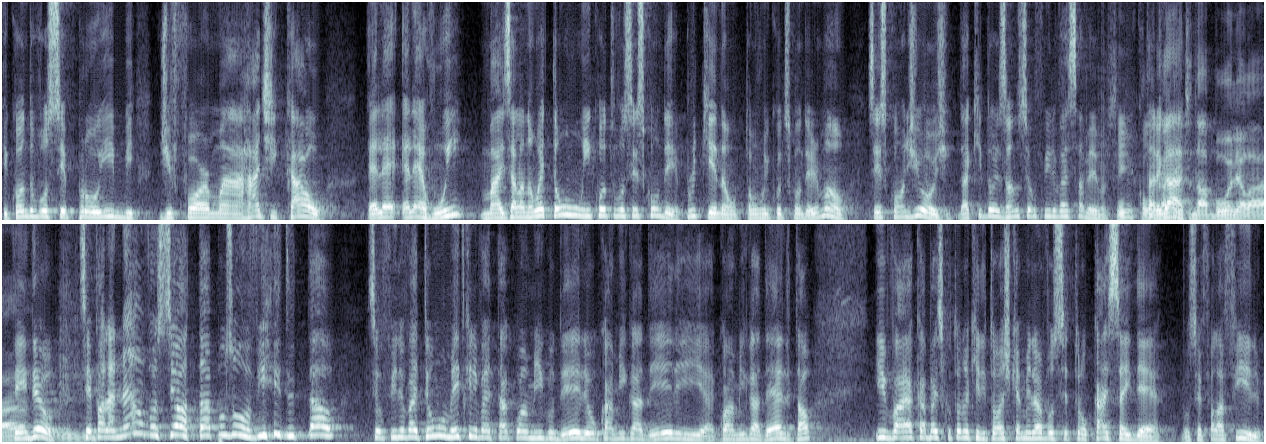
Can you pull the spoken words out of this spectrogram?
E quando você proíbe de forma radical, ela é, ela é ruim, mas ela não é tão ruim quanto você esconder. Por que não tão ruim quanto esconder? Irmão, você esconde hoje. Daqui dois anos seu filho vai saber, mano. Sim, colocar tá ligado? dentro da bolha lá. Entendeu? E... Você fala, não, você ó, tapa os ouvidos e tal. Seu filho vai ter um momento que ele vai estar com o amigo dele ou com a amiga dele, com a amiga dela e tal. E vai acabar escutando aquilo. Então acho que é melhor você trocar essa ideia. Você falar, filho,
